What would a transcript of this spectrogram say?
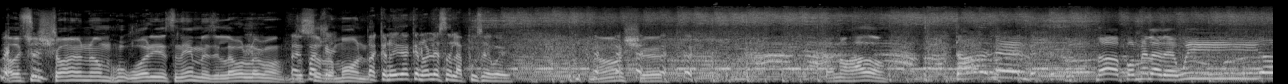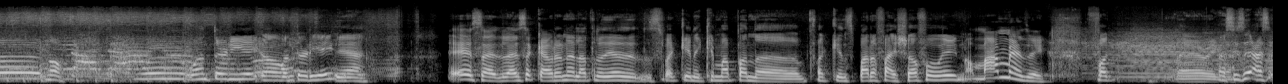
I was just showing him who, what his name is. y Luego, luego, this is Ramon. Para que no diga que no le se la puse, güey. No, shit. Está enojado. darling. No, ponme la de we are, no, we're 138. Oh, 138? Yeah. Esa, esa cabrona el otro día, fucking, it came up on the fucking Spotify shuffle, güey. No mames, güey. Fuck. There we go. Así se, así,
